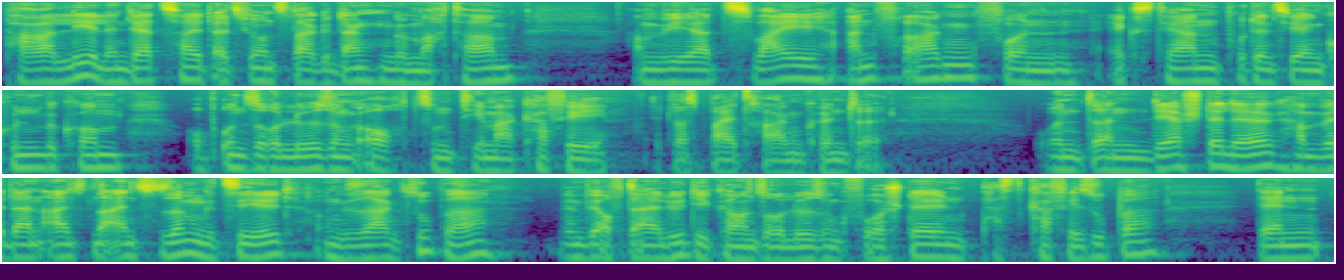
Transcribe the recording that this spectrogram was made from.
Parallel in der Zeit, als wir uns da Gedanken gemacht haben, haben wir zwei Anfragen von externen potenziellen Kunden bekommen, ob unsere Lösung auch zum Thema Kaffee etwas beitragen könnte. Und an der Stelle haben wir dann eins und eins zusammengezählt und gesagt, super, wenn wir auf der Analytica unsere Lösung vorstellen, passt Kaffee super, denn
